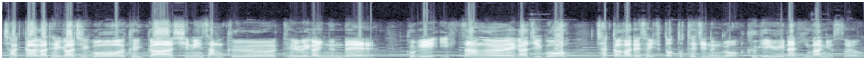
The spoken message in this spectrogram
작가가 돼가지고 그러니까 신인상 그 대회가 있는데 거기 입상을 해가지고 작가가 돼서 이제 떳떳해지는 거. 그게 유일한 희망이었어요.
